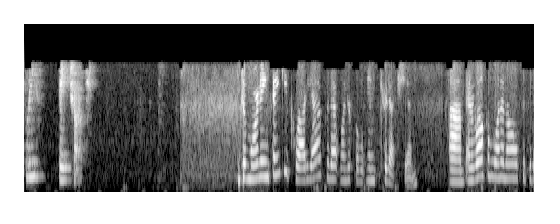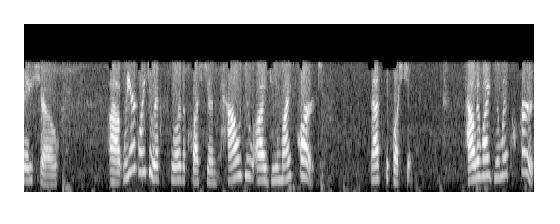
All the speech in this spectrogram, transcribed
Please take charge. Good morning. Thank you, Claudia, for that wonderful introduction. Um, and welcome one and all to today's show. Uh, we are going to explore the question, how do I do my part? That's the question. How do I do my part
